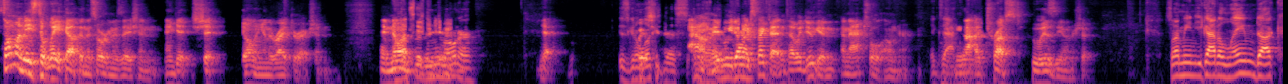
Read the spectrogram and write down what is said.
Someone needs to wake up in this organization and get shit going in the right direction. And no one's That's where the new doing it. owner Yeah. is going to look at this. I don't know. Maybe we don't expect that until we do get an actual owner. Exactly. Not I trust who is the ownership. So I mean, you got a lame duck,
